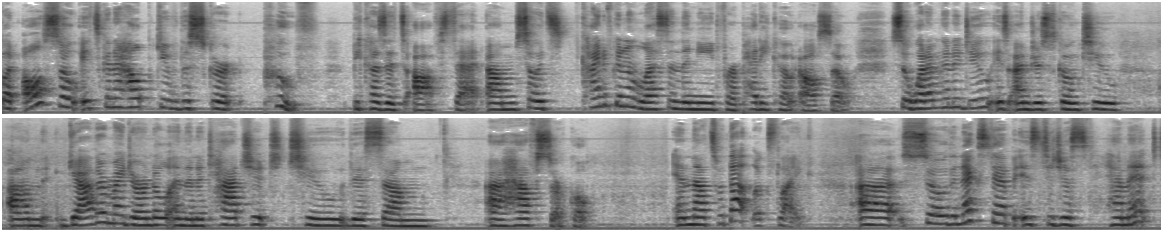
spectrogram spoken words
but also it's going to help give the skirt poof because it's offset. Um, so it's kind of going to lessen the need for a petticoat also. So what I'm going to do is I'm just going to um, gather my dirndl and then attach it to this um, uh, half circle. And that's what that looks like. Uh, so the next step is to just hem it.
